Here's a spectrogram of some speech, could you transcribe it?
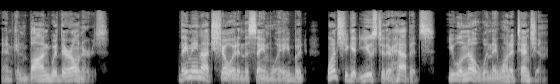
and can bond with their owners. They may not show it in the same way, but once you get used to their habits, you will know when they want attention.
